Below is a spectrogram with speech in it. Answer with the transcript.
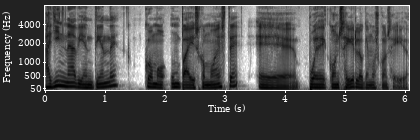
Allí nadie entiende cómo un país como este eh, puede conseguir lo que hemos conseguido.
